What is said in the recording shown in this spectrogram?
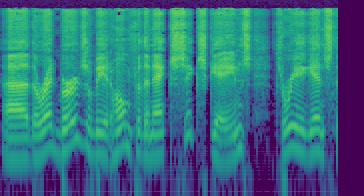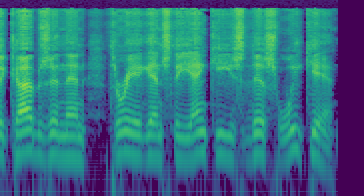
Uh, the Redbirds will be at home for the next six games, three against the Cubs and then three against the Yankees this weekend.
